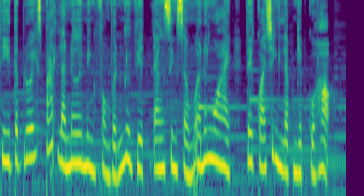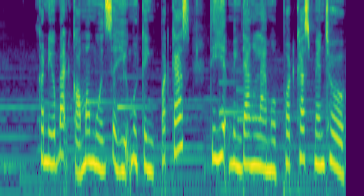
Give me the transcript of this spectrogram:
thì The Blue Expat là nơi mình phỏng vấn người Việt đang sinh sống ở nước ngoài về quá trình lập nghiệp của họ. Còn nếu bạn có mong muốn sở hữu một kênh podcast thì hiện mình đang là một podcast mentor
